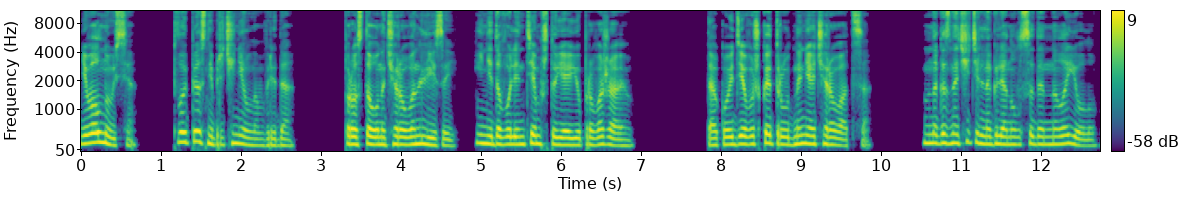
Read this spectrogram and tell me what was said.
«Не волнуйся, твой пес не причинил нам вреда. Просто он очарован Лизой и недоволен тем, что я ее провожаю. Такой девушкой трудно не очароваться». Многозначительно глянул Седен на Лайолу.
